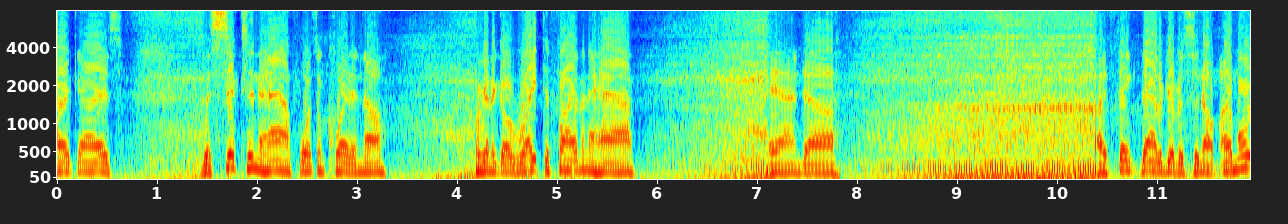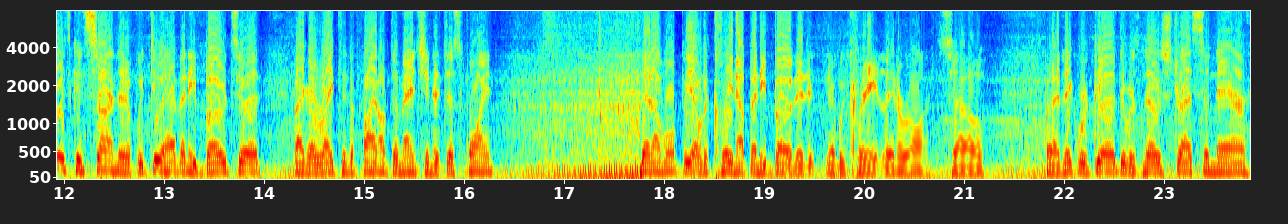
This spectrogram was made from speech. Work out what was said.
All right guys. The six and a half wasn't quite enough. We're gonna go right to five and a half. And uh, I think that'll give us enough. I'm always concerned that if we do have any bow to it if I go right to the final dimension at this point then I won't be able to clean up any bow that, it, that we create later on. So but I think we're good. There was no stress in there.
